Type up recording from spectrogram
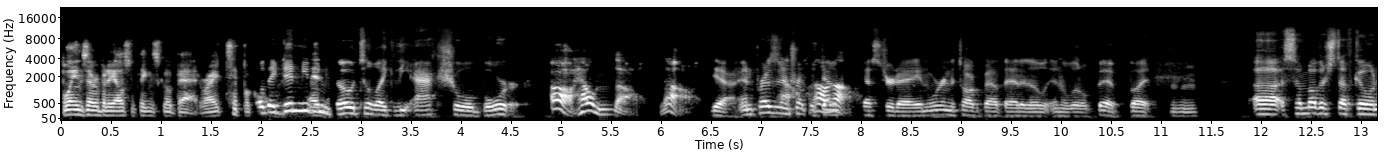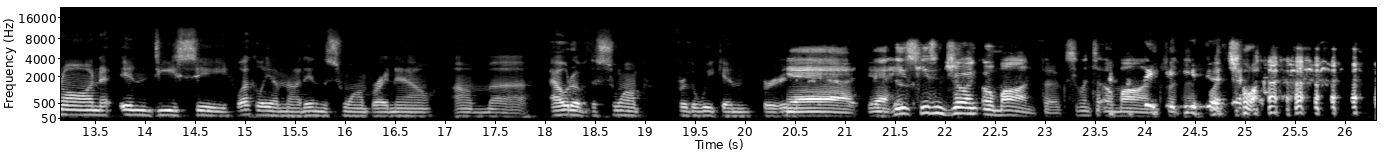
blames everybody else when things go bad. Right? Typical. Well, they didn't even And- go to like the actual border. oh hell no, no. Yeah, and President No, Trump was no, down no. yesterday, and we're going to talk about that in a, in a little bit. But Mhm. uh, some other stuff going on in DC. Luckily, I'm not in the swamp right now. I'm uh, out of the swamp for the weekend. For Yeah, yeah. He's he's enjoying Oman, folks. He went to Oman for the July.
